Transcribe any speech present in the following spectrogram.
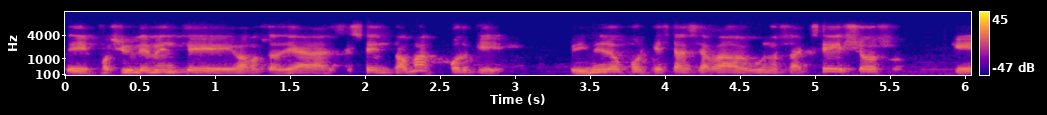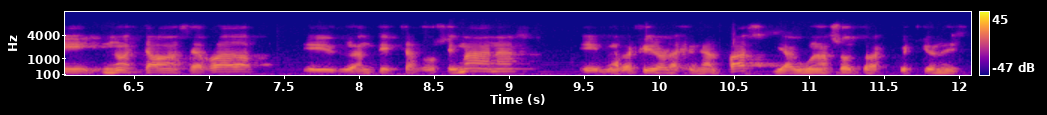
eh, posiblemente vamos a llegar al 60 o más. ¿Por qué? Primero porque están cerrados algunos accesos que no estaban cerrados eh, durante estas dos semanas. Eh, me refiero a la General Paz y algunas otras cuestiones,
